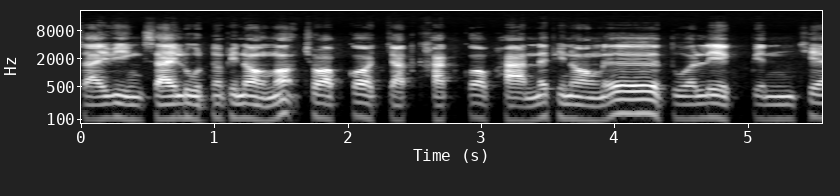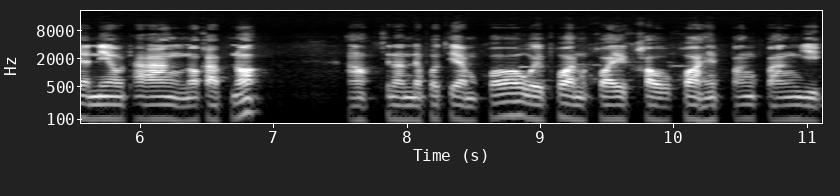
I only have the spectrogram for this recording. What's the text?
สายวิ่งสายหลุดนะพี่น้องเนาะชอบก็จัดขัดก็ผ่านได้พี่น้องเด้อตัวเลขเป็นแค่แนวทางเนาะครับเนาะ เอาฉะนั้นเดี๋ยวพอเตรียมขออวยพรคอยเข่าขอยให้ปังปังอีก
